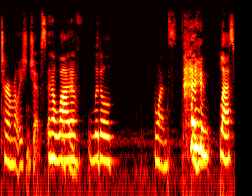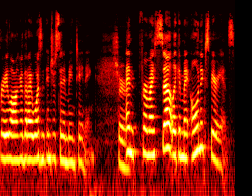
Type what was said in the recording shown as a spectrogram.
term relationships, and a lot Okay. of little ones that didn't last very long, or that I wasn't interested in maintaining. Sure. And for myself, like in my own experience,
